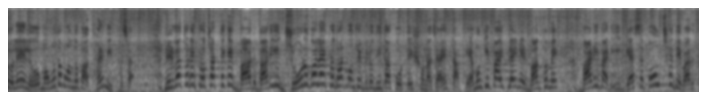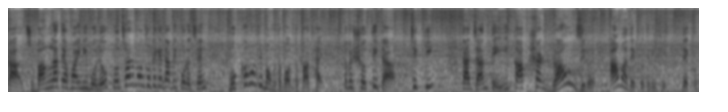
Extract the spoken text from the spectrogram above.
চলে এলো মমতা বন্দ্যোপাধ্যায়ের মিথ্যাচার। নির্বাচনী প্রচার থেকে বারবারই জোর গলায় প্রধানমন্ত্রী বিরোধিতা করতে শোনা যায় তাকে। এমনকি পাইপলাইনের মাধ্যমে বাড়ি বাড়ি গ্যাসে পৌঁছে দেওয়ার কাজ বাংলাতে হয়নি বলেও প্রচার মঞ্চ থেকে দাবি করেছেন মুখ্যমন্ত্রী মমতা বন্দ্যোপাধ্যায়। তবে সত্যিটা ঠিক কি? তা জানতেই কাকসার গ্রাউন্ড জিরোয় আমাদের প্রতিনিধি। দেখুন।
